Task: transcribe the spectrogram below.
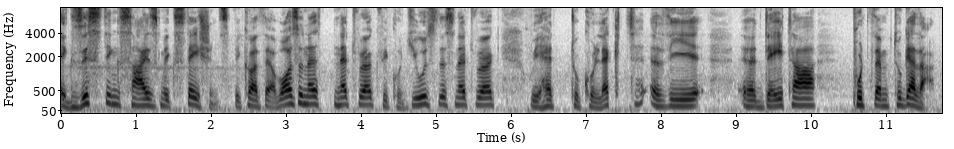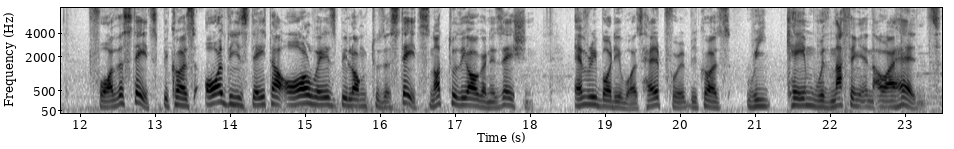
existing seismic stations because there was a net network, we could use this network, we had to collect uh, the uh, data, put them together for the states because all these data always belong to the states, not to the organization. Everybody was helpful because we came with nothing in our hands.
